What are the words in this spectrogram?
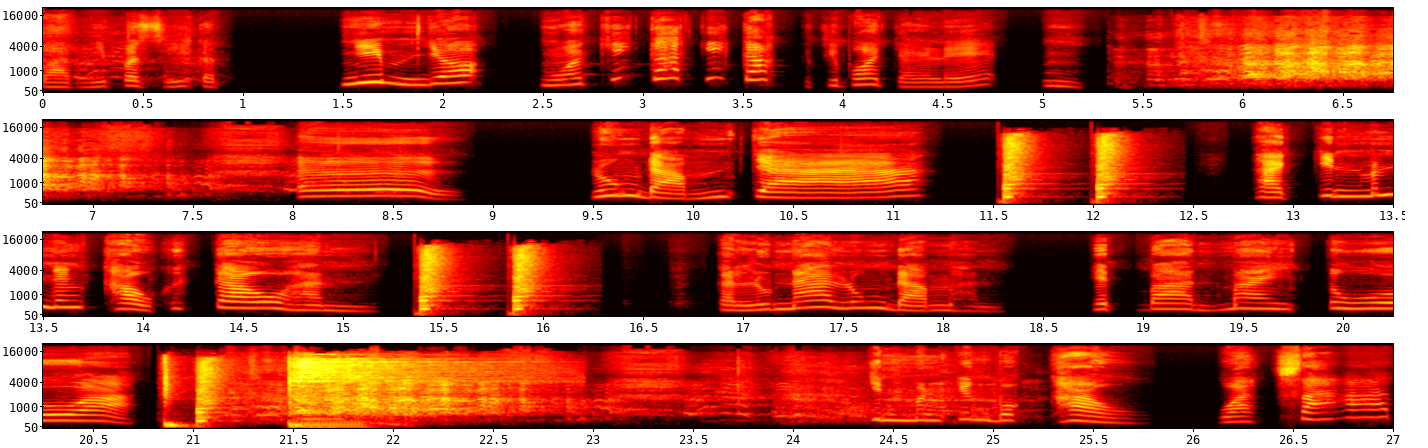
บาดนี้ป้าสีก็ยิ้มเยอะ หัวกิ๊กกักกิ๊กกักที่พ่อใจแหล้วอืมเออ ลุงดำจ๋าถ้ากินมันยังเข่าคือเก่าหันกันลุน่าลุงดำหันเฮ็ดบ้านไม่ตัว กินมันจึงบกเข่าวัดซาด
